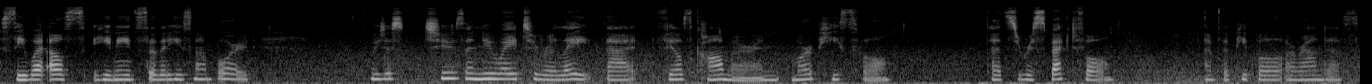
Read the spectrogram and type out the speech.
see what else he needs so that he's not bored. We just choose a new way to relate that feels calmer and more peaceful, that's respectful of the people around us.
